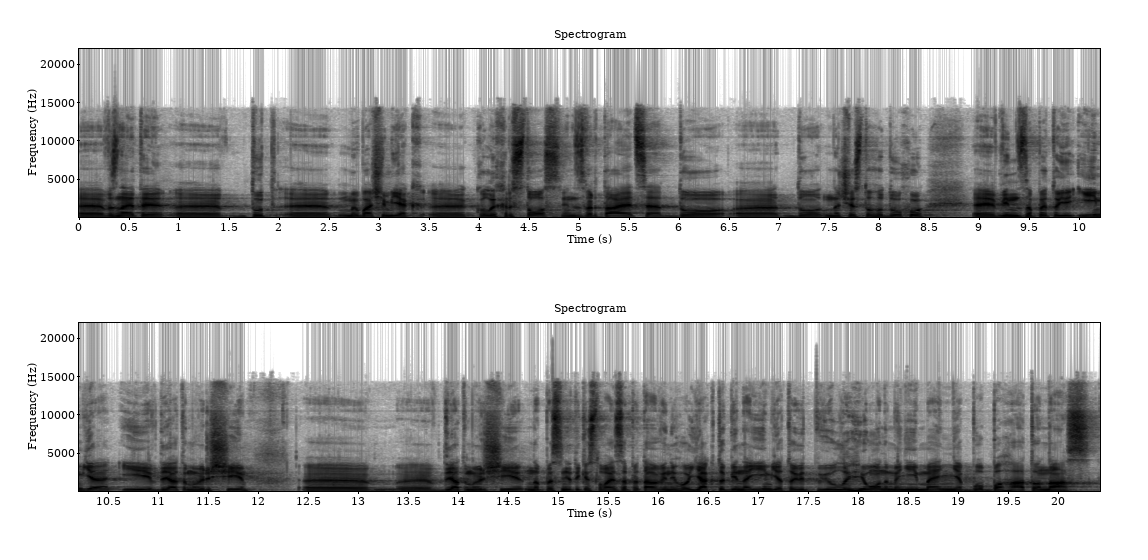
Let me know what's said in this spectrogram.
Е, Ви знаєте, е, тут е, ми бачимо, як коли Христос Він звертається до, до нечистого духу, Він запитує ім'я, і в 9 вірші в 9 вірші написані такі слова, і запитав він його, як тобі на ім'я, то відповів Легіон мені імення, бо багато нас.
